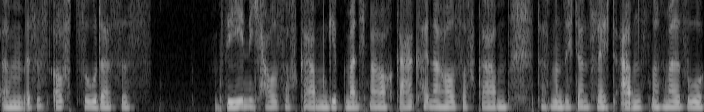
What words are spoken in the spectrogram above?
ähm, es ist oft so, dass es wenig Hausaufgaben gibt, manchmal auch gar keine Hausaufgaben, dass man sich dann vielleicht abends nochmal so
